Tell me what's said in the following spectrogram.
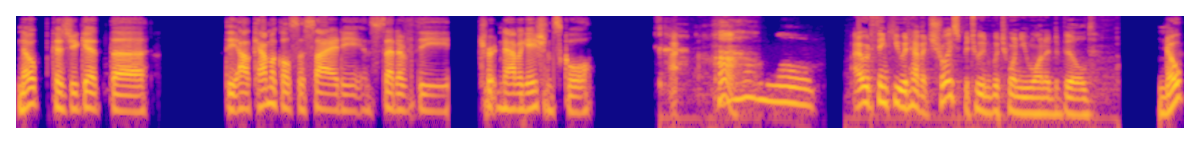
Nope, because you get the the Alchemical Society instead of the tr- Navigation School. Huh? Oh. I would think you would have a choice between which one you wanted to build. Nope.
